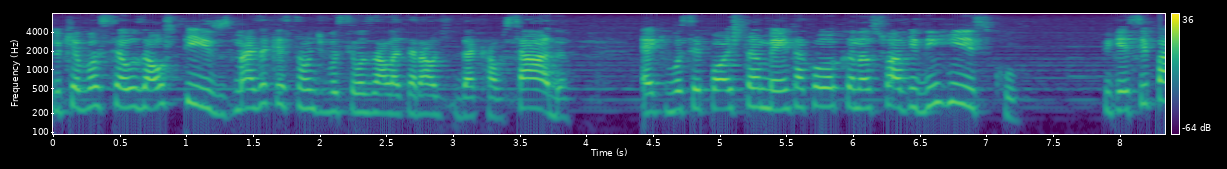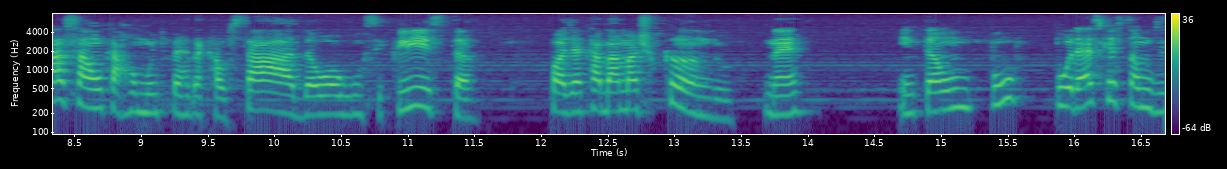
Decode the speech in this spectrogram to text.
do que você usar os pisos. Mas a questão de você usar a lateral da calçada é que você pode também estar tá colocando a sua vida em risco. Porque se passar um carro muito perto da calçada ou algum ciclista, pode acabar machucando, né? Então, por por essa questão de,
